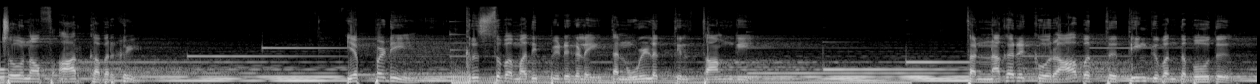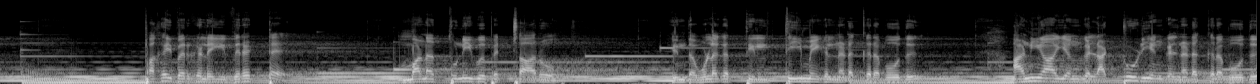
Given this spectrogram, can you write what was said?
ஜோன் ஆஃப் ஆர்க் அவர்கள் எப்படி கிறிஸ்துவ மதிப்பீடுகளை தன் உள்ளத்தில் தாங்கி தன் நகருக்கு ஒரு ஆபத்து தீங்கு வந்தபோது பகைவர்களை விரட்ட மன துணிவு பெற்றாரோ? இந்த உலகத்தில் தீமைகள் நடக்கிற போது அநியாயங்கள் அட்டூழியங்கள் நடக்கிற போது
